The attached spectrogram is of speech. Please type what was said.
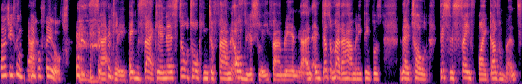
How do you think yeah. people feel? exactly, exactly. And they're still talking to family, obviously, family, and, and, and, it doesn't matter how many people they're told this is safe by governments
